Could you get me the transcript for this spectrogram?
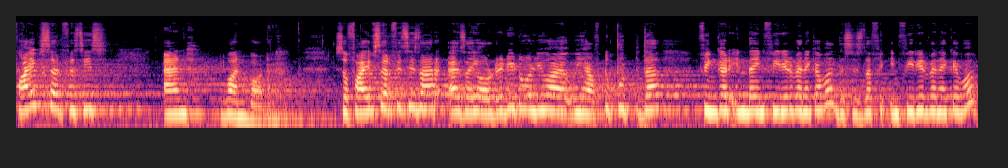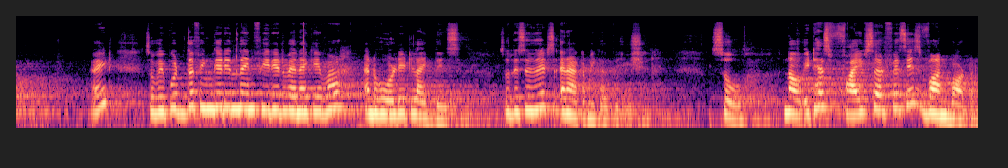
five surfaces and one border. So five surfaces are, as I already told you, I, we have to put the finger in the inferior vena cava. This is the inferior vena cava, right? So we put the finger in the inferior vena cava and hold it like this. So this is its anatomical position. So now it has five surfaces, one border.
